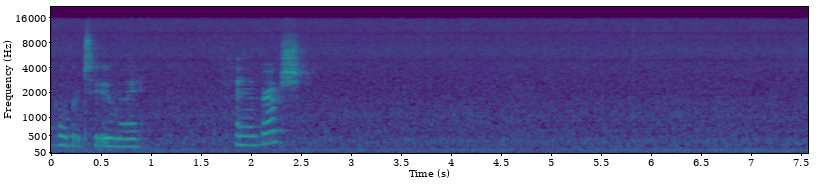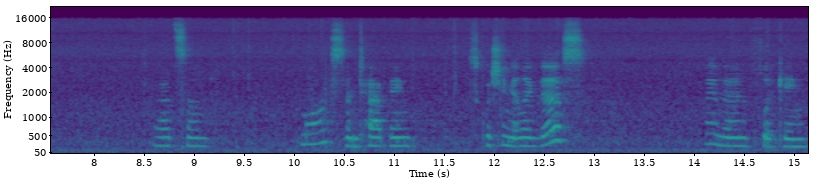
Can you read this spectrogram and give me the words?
Back over to my fan brush. add some moss and tapping, squishing it like this, and then flicking.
